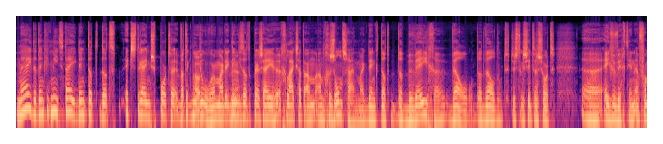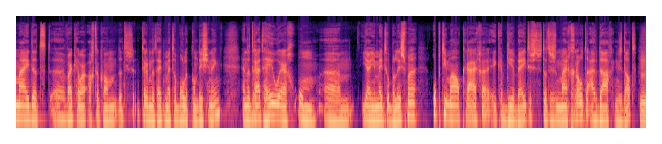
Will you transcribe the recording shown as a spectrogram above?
Nee, dat denk ik niet. Nee, ik denk dat, dat extreem sporten, wat ik niet Oh, doe hoor, maar ik denk ja. niet dat het per se gelijk staat aan, aan gezond zijn. Maar ik denk dat dat bewegen wel, dat wel doet. Dus er zit een soort eh, evenwicht in. En voor mij, dat, eh, waar ik heel erg achter kwam, dat is een term dat heet metabolic conditioning. En dat draait heel erg om ehm, ja, je metabolisme optimaal krijgen. Ik heb diabetes, dus dat is mijn grote uitdaging is dat. Mhm.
